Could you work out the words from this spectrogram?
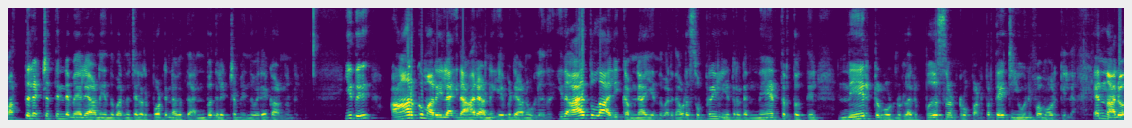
പത്ത് ലക്ഷത്തിന്റെ മേലെയാണ് എന്ന് പറയുന്ന ചില റിപ്പോർട്ടിന്റെ അകത്ത് അൻപത് ലക്ഷം എന്ന് വരെ കാണുന്നുണ്ട്. ഇത് ആർക്കും അറിയില്ല ഇത് ആരാണ് എവിടെയാണ് ഉള്ളത് ഇത് ആയത്തുള്ള അലി കംനായി എന്ന് പറയുന്നത് അവിടെ സുപ്രീം ലീഡറുടെ നേതൃത്വത്തിൽ നേരിട്ട് കൊണ്ടുള്ള ഒരു പേഴ്സണൽ ട്രൂപ്പാണ്. പ്രത്യേകിച്ച് യൂണിഫോം അവർക്കില്ല. എന്നാലോ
